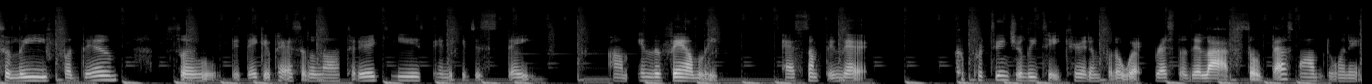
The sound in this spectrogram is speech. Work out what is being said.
to leave for them so that they can pass it along to their kids and it can just stay um, in the family as something that could potentially take care of them for the rest of their lives. So that's why I'm doing it.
